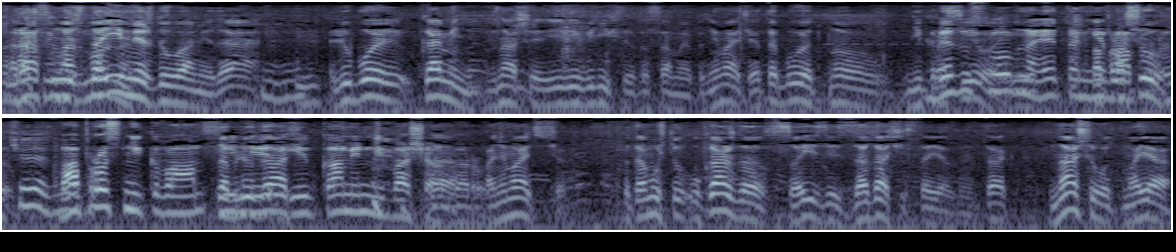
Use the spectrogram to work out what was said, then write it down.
раз мы стоим между вами, да, любой камень в нашей или в них это самое, понимаете, это будет, ну, некрасиво. Безусловно, И это не попрошу, вопрос. Не к вам, Соблюдать. и, и камень не ваша да, огород. понимаете что? Потому что у каждого свои здесь задачи стоят, так. Наша вот моя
